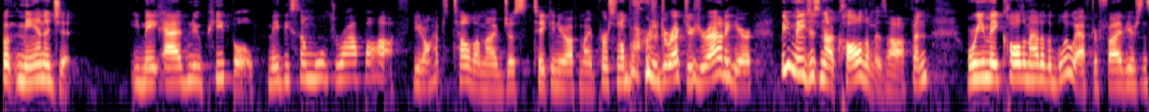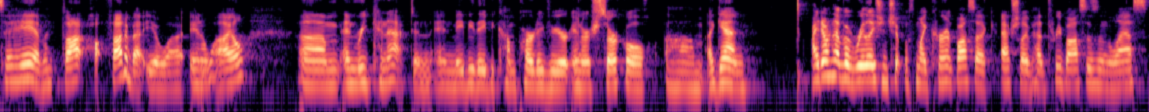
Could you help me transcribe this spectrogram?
but manage it you may add new people. Maybe some will drop off. You don't have to tell them, I've just taken you off my personal board of directors, you're out of here. But you may just not call them as often. Or you may call them out of the blue after five years and say, hey, I haven't thought, thought about you in a while, um, and reconnect. And, and maybe they become part of your inner circle. Um, again, I don't have a relationship with my current boss. Actually, I've had three bosses in the last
